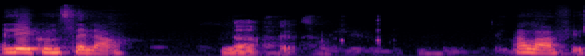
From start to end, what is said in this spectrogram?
वालेकुम सलाम अल्लाह हाफिज अल्लाह हाफिज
